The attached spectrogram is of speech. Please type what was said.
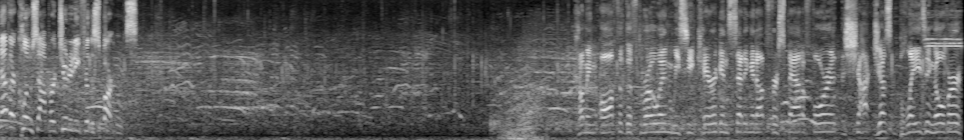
Another close opportunity for the Spartans. Coming off of the throw-in, we see Kerrigan setting it up for Spadafora. The shot just blazing over.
